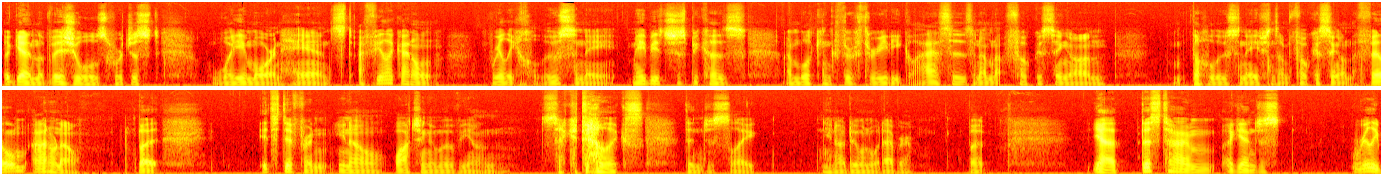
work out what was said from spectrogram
again the visuals were just way more enhanced. I feel like I don't really hallucinate. Maybe it's just because I'm looking through 3D glasses and I'm not focusing on the hallucinations. I'm focusing on the film. I don't know. But it's different, you know, watching a movie on psychedelics than just like, you know, doing whatever. But yeah, this time again just really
